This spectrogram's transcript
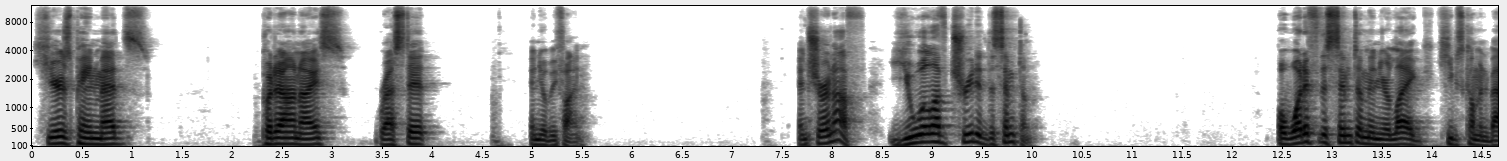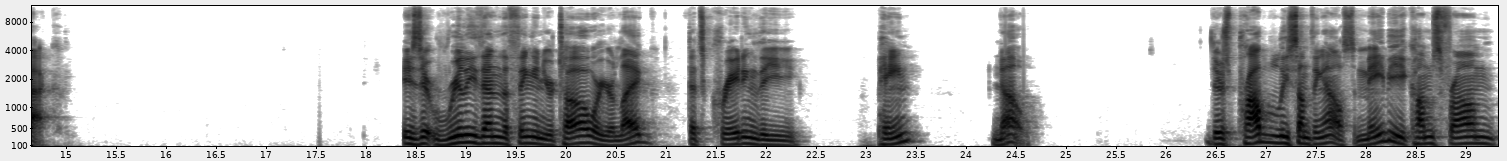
Here's pain meds, put it on ice, rest it, and you'll be fine. And sure enough, you will have treated the symptom. But what if the symptom in your leg keeps coming back? Is it really then the thing in your toe or your leg that's creating the pain? No. There's probably something else. Maybe it comes from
